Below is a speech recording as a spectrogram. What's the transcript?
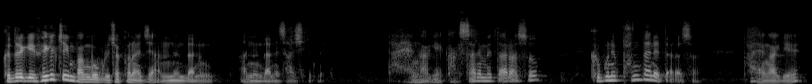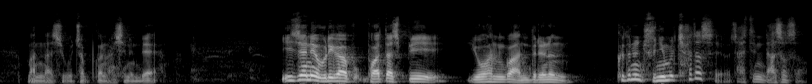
그들에게 획일적인 방법으로 접근하지 않는다는 않는다는 사실입니다. 다양하게 각 사람에 따라서 그분의 판단에 따라서 다양하게 만나시고 접근하시는데 이전에 우리가 보았다시피 요한과 안드레는 그들은 주님을 찾았어요. 자신이 나서서.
